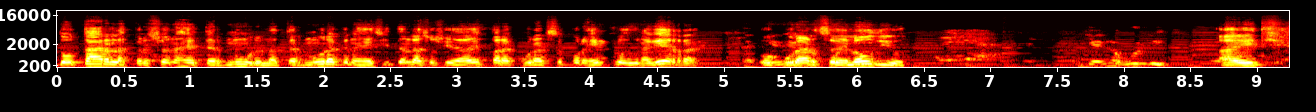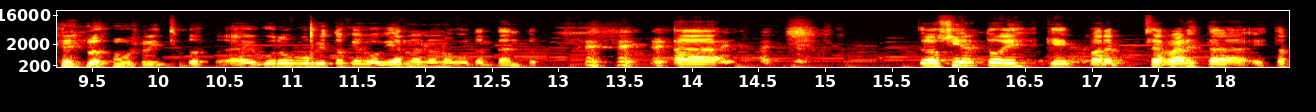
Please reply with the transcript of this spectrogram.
dotar a las personas de ternura, la ternura que necesitan las sociedades para curarse, por ejemplo, de una guerra o curarse del odio. Los burritos. Ahí tienen los burritos. Algunos burritos que gobiernan no nos gustan tanto. Uh, lo cierto es que para cerrar esta, esta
